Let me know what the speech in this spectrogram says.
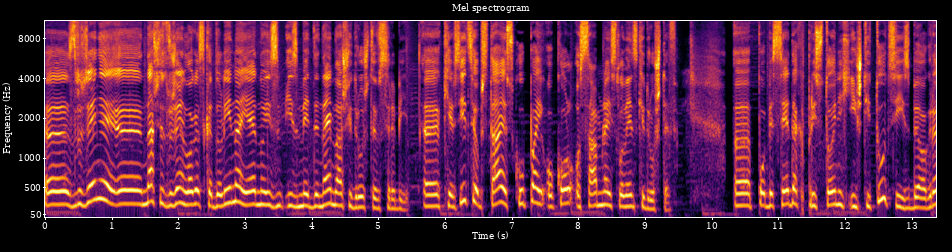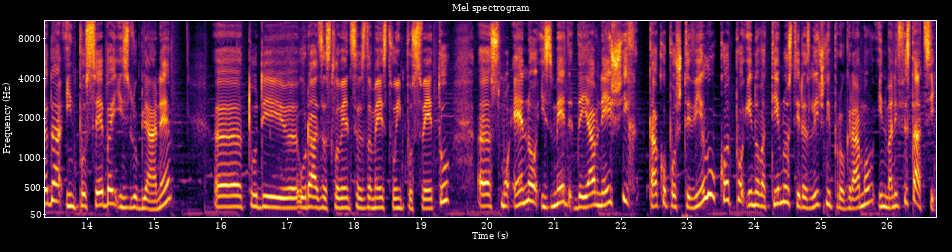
e, združenje, e, naše združenje Logarska dolina je eno iz, izmed najmlajših društev v Srbiji, e, kjer sicer obstaja skupaj okoli 18 slovenskih društev. Po besedah pristojnih inštitucij iz Beograda in posebej iz Ljubljane, Eh, tudi eh, Urad za slovence v zamestvu in po svetu, eh, smo eno izmed dejavnejših, tako po številu, kot po inovativnosti različnih programov in manifestacij.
